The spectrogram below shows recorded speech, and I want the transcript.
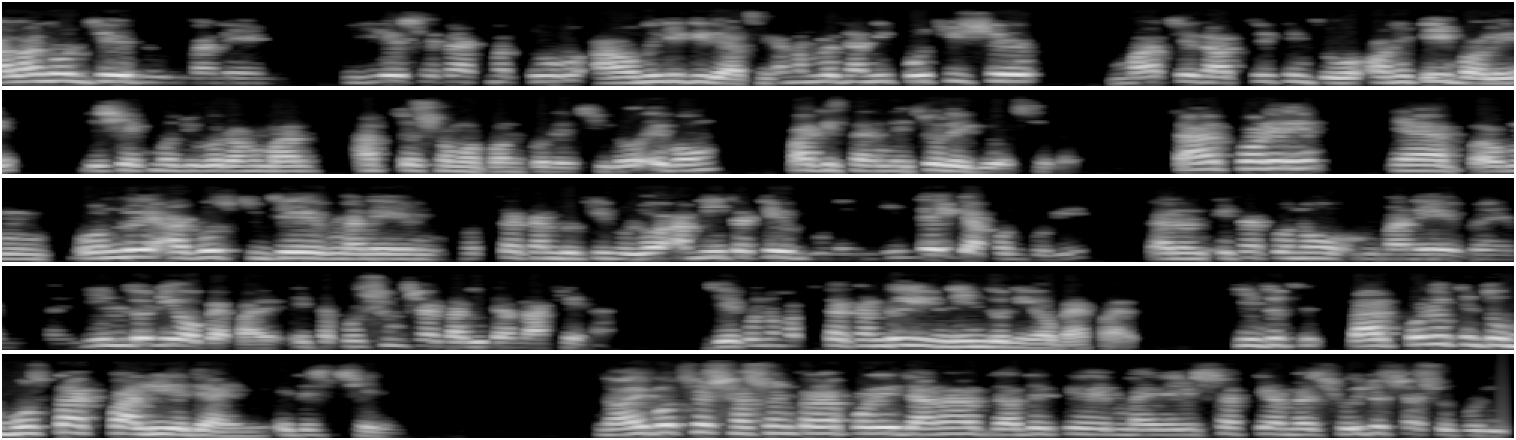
পালানোর যে মানে ইয়ে সেটা একমাত্র আওয়ামী লীগের আছে। আমরা জানি পঁচিশে মার্চের রাত্রে কিন্তু অনেকেই বলে যে শেখ মুজিবুর রহমান আত্মসমর্পণ করেছিল এবং পাকিস্তানে চলে গিয়েছিল। তারপরে পনেরোই আগস্ট যে মানে হত্যাকাণ্ডটি হলো, আমি এটাকে নিন্দাই জ্ঞাপন করি, কারণ এটা কোনো মানে নিন্দনীয় ব্যাপার, এটা প্রশংসার দাবিদার রাখে না। যে কোনো হত্যাকাণ্ডই নিন্দনীয় ব্যাপার। কিন্তু তারপরেও কিন্তু মোস্তাক পালিয়ে যায়নি এদেশ ছেড়ে। নয় বছর শাসন করার পরে যারা যাদেরকে মানে এরশাদকে আমরা স্বৈর শাসক বলি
